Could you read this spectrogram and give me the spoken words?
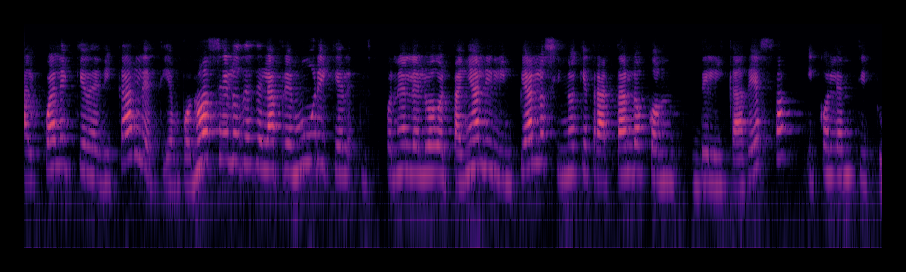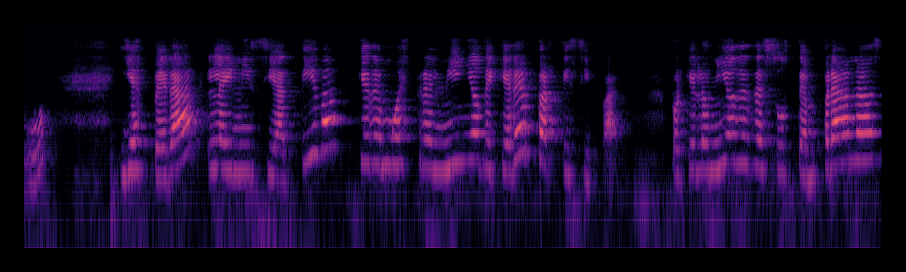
al cual hay que dedicarle tiempo, no hacerlo desde la premura y que ponerle luego el pañal y limpiarlo, sino que tratarlo con delicadeza y con lentitud. Y esperar la iniciativa que demuestre el niño de querer participar. Porque los niños desde sus tempranas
